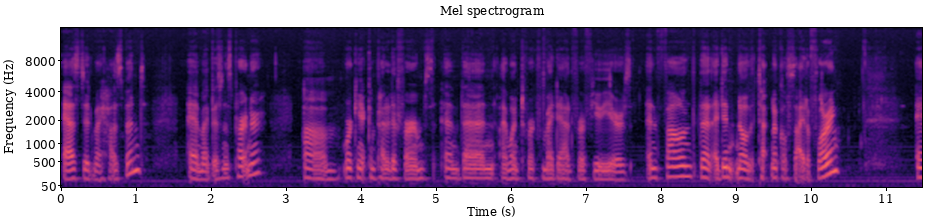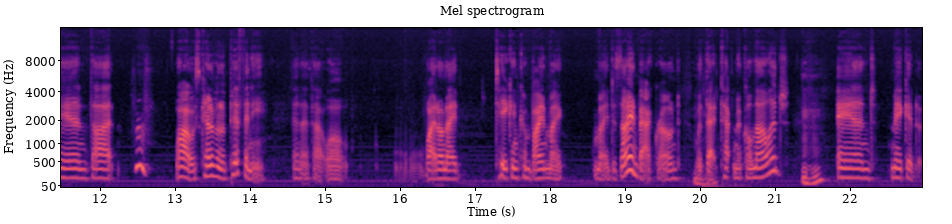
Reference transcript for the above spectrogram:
as did my husband and my business partner, um, working at competitive firms. And then I went to work for my dad for a few years and found that I didn't know the technical side of flooring and thought, hmm, wow, it was kind of an epiphany. And I thought, well, why don't I take and combine my my design background with that technical knowledge and make it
